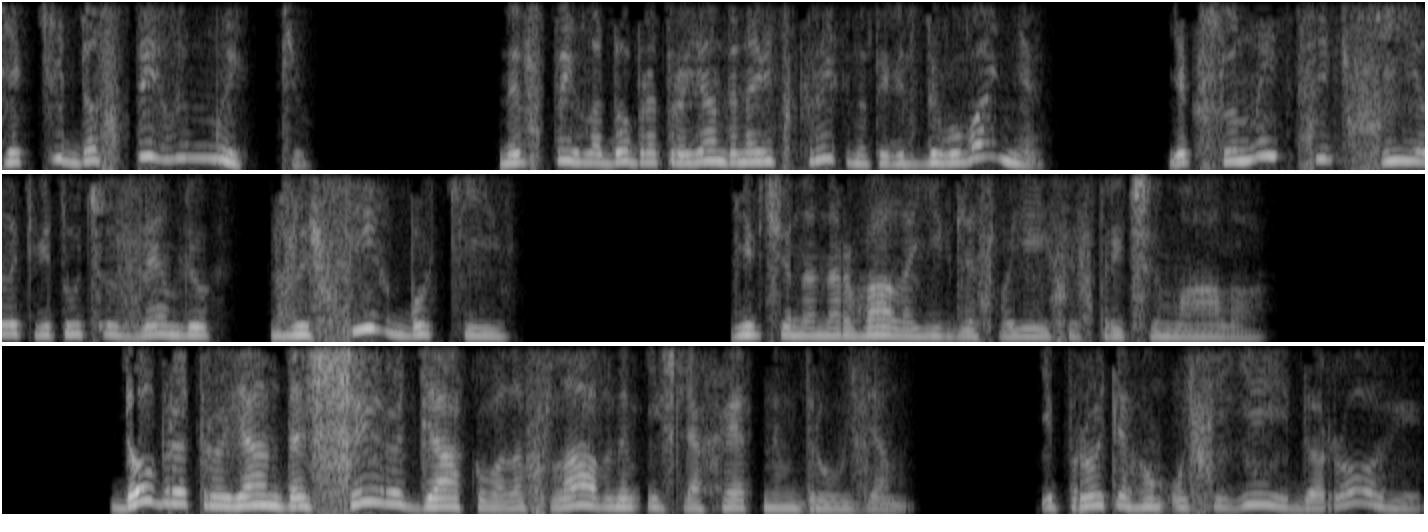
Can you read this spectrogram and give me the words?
які достигли миттю. Не встигла добра троянда навіть скрикнути від здивування, як суниці всіяли квітучу землю з усіх боків. Дівчина нарвала їх для своєї сестри чимало. Добра троянда щиро дякувала славним і шляхетним друзям. І протягом усієї дороги,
